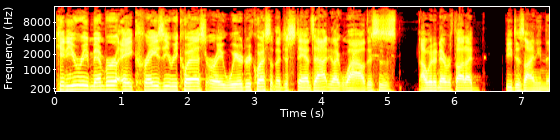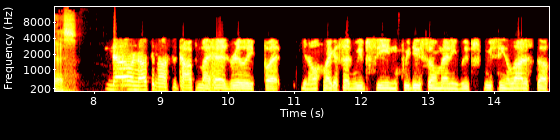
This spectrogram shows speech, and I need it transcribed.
Can you remember a crazy request or a weird request that just stands out? And you're like, wow, this is I would have never thought I'd be designing this. No, nothing off the top of my head really, but you know, like I said, we've seen we do so many. We've we've seen a lot of stuff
